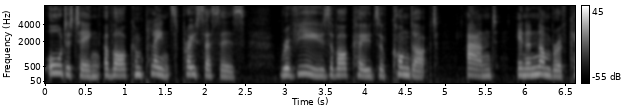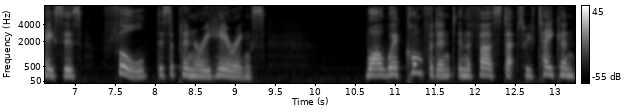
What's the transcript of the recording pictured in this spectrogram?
auditing of our complaints processes, reviews of our codes of conduct, and, in a number of cases, full disciplinary hearings. While we're confident in the first steps we've taken,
